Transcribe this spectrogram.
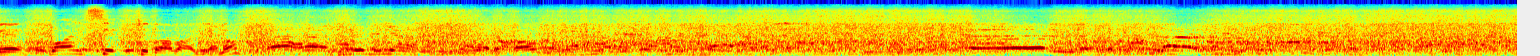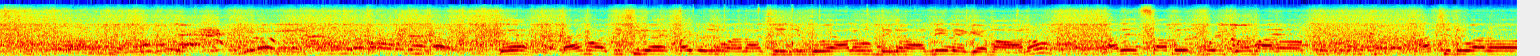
ကဲ point 6ဖြစ်သွားပါပြီနော် တဲ့ပိုက်တော်ရင်ဝါဒနာရှင်ကြီးကိုအားလုံးမင်္ဂလာနေ့လည်ခဲ့ပါနော်အဲ့ဒီစာပေဖွင့်ပွဲမှာတော့အချစ်တို့ကတော့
